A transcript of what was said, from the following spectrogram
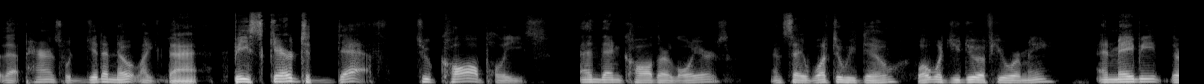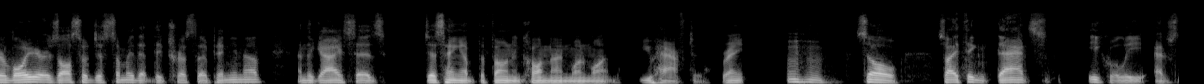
that parents would get a note like that be scared to death to call police and then call their lawyers and say, What do we do? What would you do if you were me? And maybe their lawyer is also just somebody that they trust the opinion of. And the guy says, Just hang up the phone and call 911. You have to, right? Mm-hmm. So, so I think that's equally as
